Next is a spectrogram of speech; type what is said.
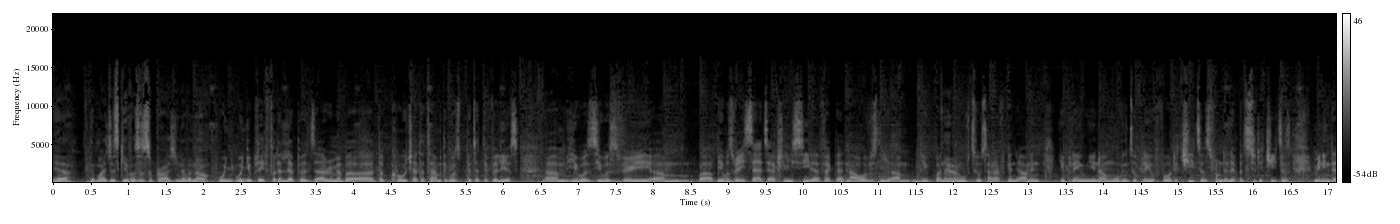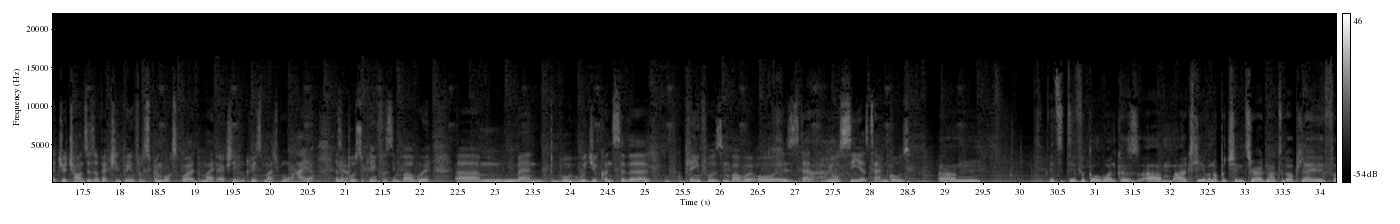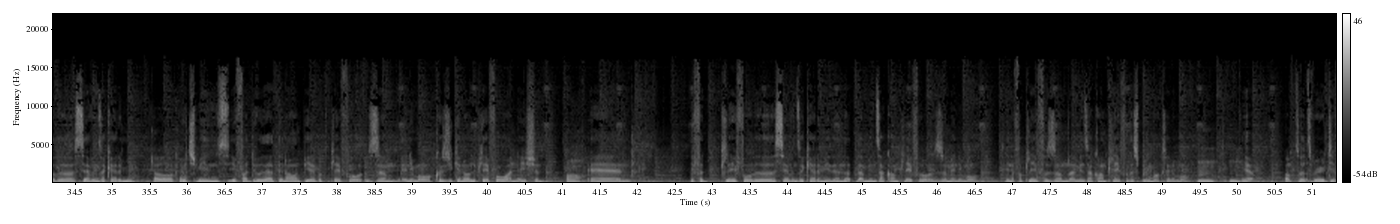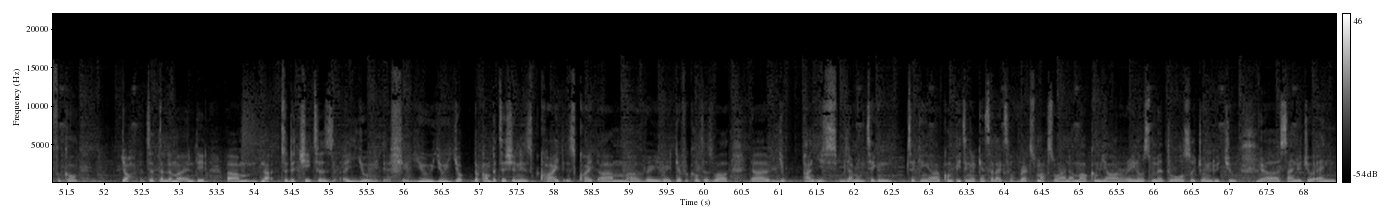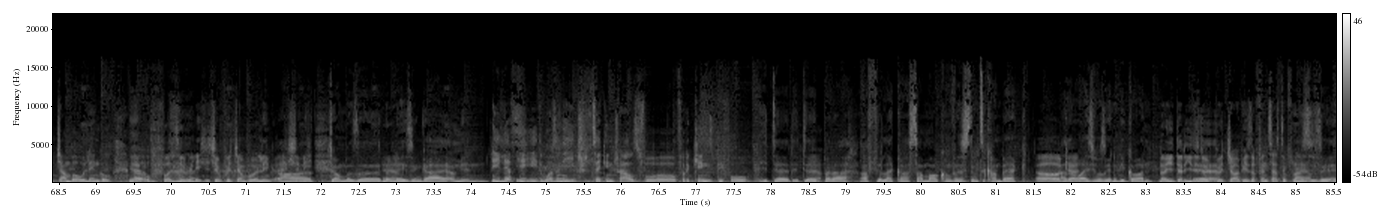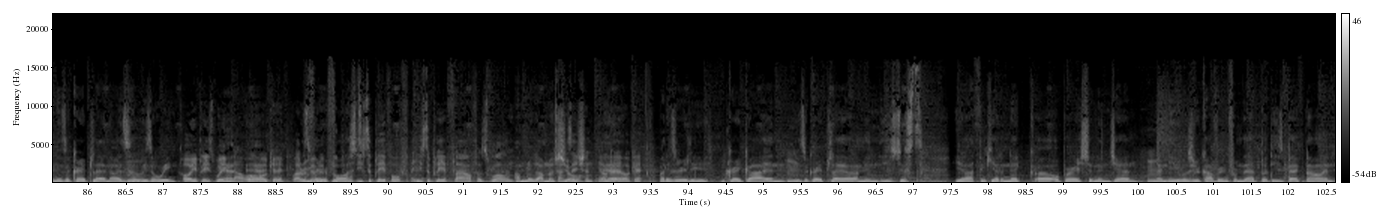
yeah, they might just give us a surprise. You never know. When when you played for the Leopards, I remember uh, the coach at the time. I think it was Peter de Villiers. Um, he was he was very um, uh, he was very sad to actually see the fact that now obviously um, you're gonna Yeah. move to South African. I mean, you're playing. You're now moving to play for the Cheetahs from the Leopards to the Cheetahs, meaning that your chances of actually playing for the Springbok squad might actually increase much more higher as Yeah. opposed to playing for Zimbabwe. Um, man, w- would you consider playing for Zimbabwe, or is that you'll see as time goes? Um, it's a difficult one because um, I actually have an opportunity right now to go play for the Sevens Academy. Oh, okay. Which means if I do that, then I won't be able to play for Zim anymore because you can only play for one nation. Oh. And if I play for the Sevens Academy, then that, means I can't play for Zim anymore. And if I play for Zim, that means I can't play for the Springboks anymore. Yeah. Um, So it's very difficult. Yeah, it's a dilemma indeed. Um, now, to the cheaters, uh, you, you, you, your, the competition is quite is quite um, uh, very very difficult as well. Uh, you, pun- you, I mean, taking taking uh, competing against the likes of Rex Maxwell, and Malcolm Yar, Rhyno Smith, who also joined with you, Yeah. uh, signed with you, and Jumbo Olengo. Yeah. Uh, what's your relationship with Jumbo Olengo? Ah, Actually, was an Yeah. amazing guy. I mean, he left. He, he wasn't he tr- taking trials for uh, for the Kings before. He did, he did, Yeah. but uh, I feel like I somehow convinced him to come back. Oh, okay. Otherwise, he was going to be gone. No, you did. You did a good job. He's a fantastic flyer. He's, he's a, and he's a great player. No, he's, a, he's a wing. Oh, he plays wing Yeah, now. Oh, yeah. okay. I He's remember Blue used to play for He used to play a fly off as well. I'm not, I'm not Transition. sure. Okay, Yeah. okay. But he's a really great guy, and Hmm. he's a great player. I mean, he's just. Yeah, I think he had a neck uh, operation in Jan, Hmm. and he was recovering from that, but he's back now, and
